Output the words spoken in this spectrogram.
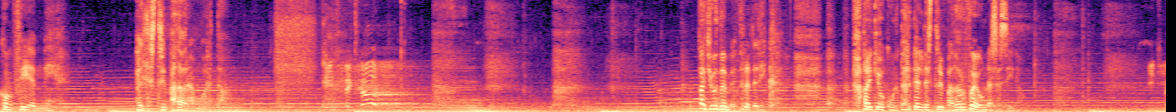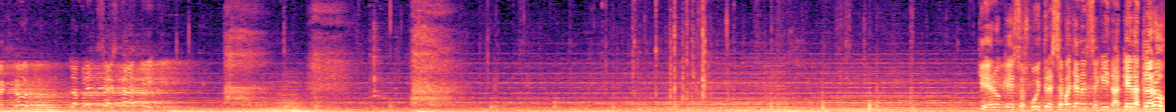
Confíe en mí. El destripador ha muerto. Ayúdeme, Frederick. Hay que ocultar que el destripador fue un asesino. ¿Queda claro?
